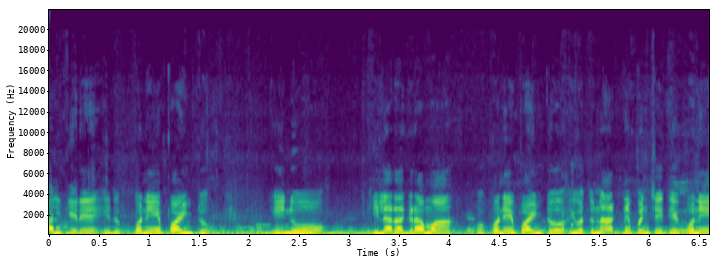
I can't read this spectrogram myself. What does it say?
ಆಲ್ಕೆರೆ ಇದು ಕೊನೆ ಪಾಯಿಂಟು. ಏನು ಕೀಲಾರ ಗ್ರಾಮ ಕೊನೆ ಪಾಯಿಂಟು. ಇವತ್ತು ನಾಲ್ಕನೇ ಪಂಚಾಯಿತಿಯ ಕೊನೆ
